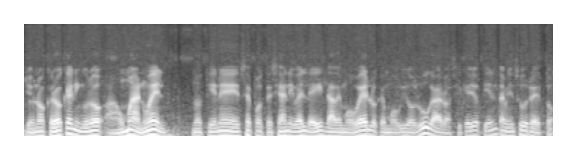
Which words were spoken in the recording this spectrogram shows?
Yo no creo que ninguno, aún Manuel, no tiene ese potencial a nivel de isla de mover lo que movió Lúgaro. Así que ellos tienen también su reto.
